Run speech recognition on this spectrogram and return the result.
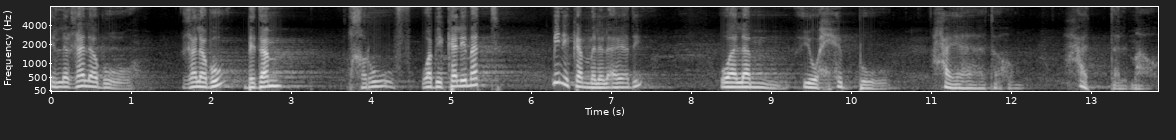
اللي غلبوا غلبوا بدم الخروف وبكلمة مين يكمل الآية دي؟ ولم يحبوا حياتهم حتى الموت.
